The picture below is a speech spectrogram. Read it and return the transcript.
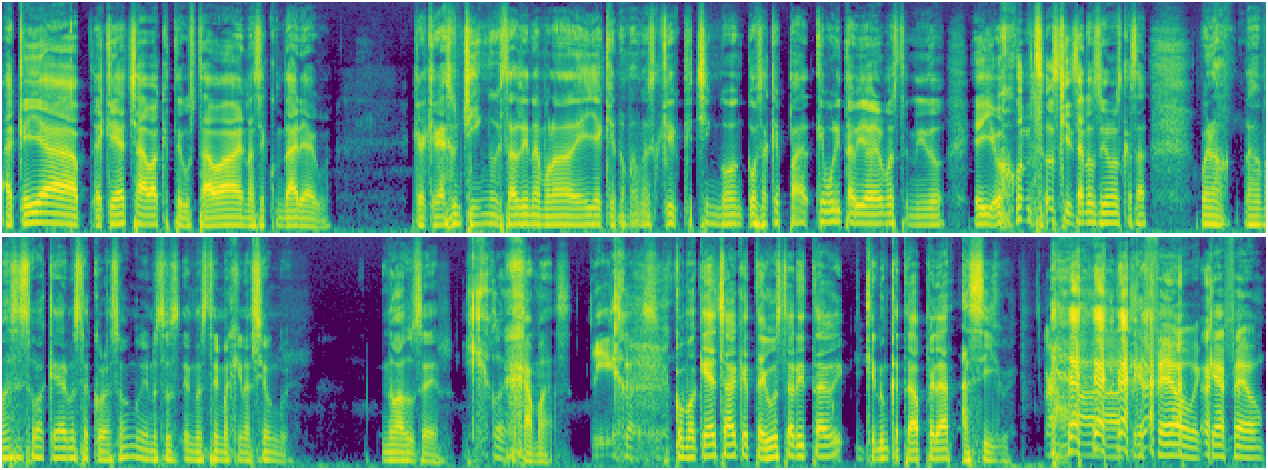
aquella, aquella chava que te gustaba en la secundaria, güey. Que querías un chingo, que estabas bien enamorada de ella, que no mames, qué, qué chingón, o sea, qué, qué bonita vida habíamos tenido ella y yo juntos, quizás nos hubiéramos casado. Bueno, nada más eso va a quedar en nuestro corazón, güey, en, nuestros- en nuestra imaginación, güey. No va a suceder, Hijo de... jamás. Su- Como aquella chava que te gusta ahorita, güey, y que nunca te va a pelar así, güey. Ah, qué feo, güey. Qué feo.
